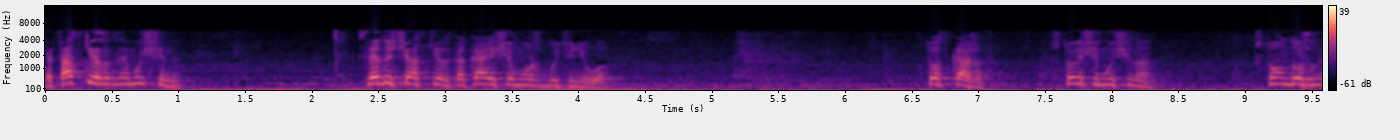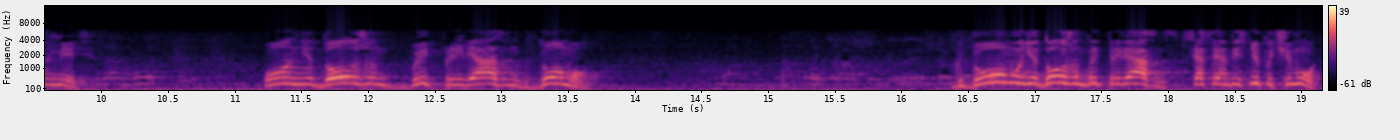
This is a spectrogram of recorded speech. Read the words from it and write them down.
Это аскеза для мужчины. Следующая аскеза, какая еще может быть у него? Кто скажет? Что еще мужчина? Что он должен иметь? Он не должен быть привязан к дому. К дому не должен быть привязан. Сейчас я объясню почему.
